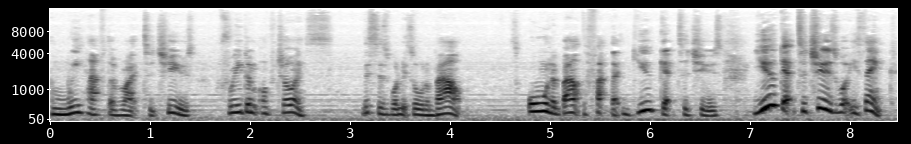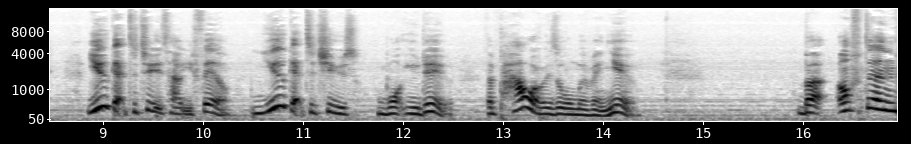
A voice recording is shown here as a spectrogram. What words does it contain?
and we have the right to choose. Freedom of choice. This is what it's all about. It's all about the fact that you get to choose. You get to choose what you think. You get to choose how you feel. You get to choose what you do. The power is all within you. But often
